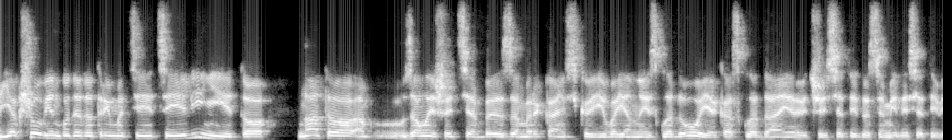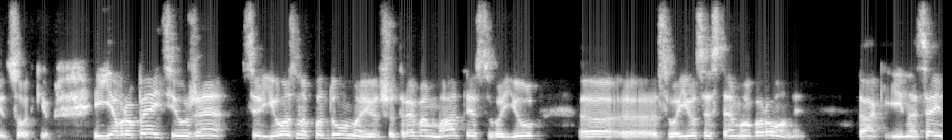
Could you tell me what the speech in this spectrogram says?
якщо він буде дотримати цієї лінії, то НАТО залишиться без американської воєнної складової, яка складає від 60 до 70%. І європейці вже серйозно подумають, що треба мати свою, свою систему оборони. Так, і на це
